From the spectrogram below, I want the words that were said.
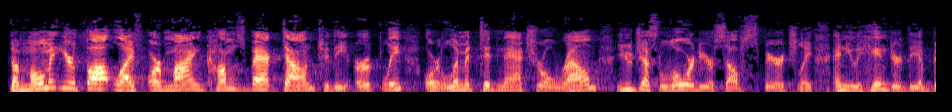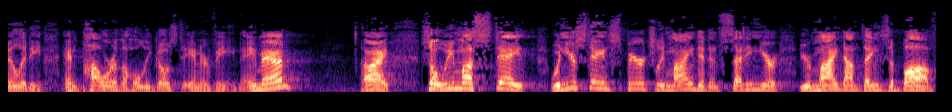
The moment your thought life or mind comes back down to the earthly or limited natural realm, you just lowered yourself spiritually and you hindered the ability and power of the Holy Ghost to intervene. Amen? All right. So we must stay, when you're staying spiritually minded and setting your, your mind on things above,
